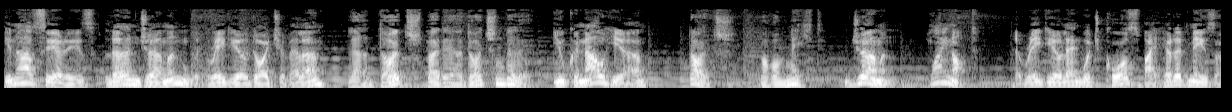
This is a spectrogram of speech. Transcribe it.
In our series Learn German with Radio Deutsche Welle, Lernt Deutsch bei der Deutschen Welle. you can now hear Deutsch, warum nicht? German, Why Not? A radio language course by Herrad Meese.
